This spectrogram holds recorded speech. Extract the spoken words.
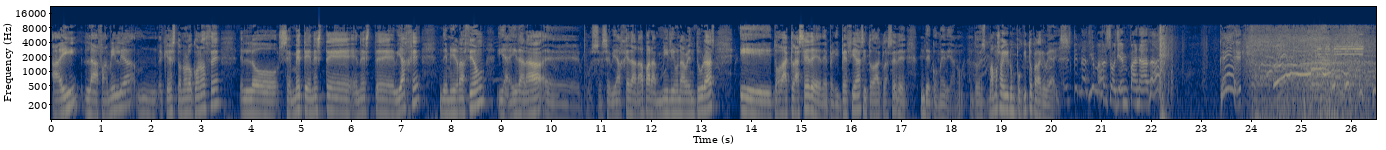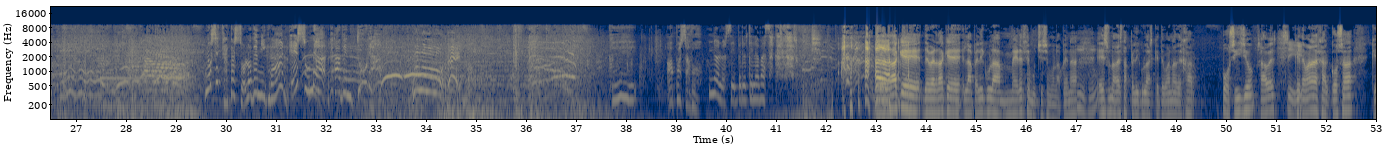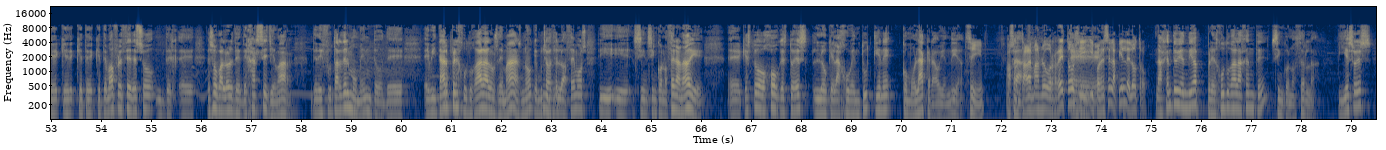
Ahí la familia, mm, que esto no lo conoce, lo, se mete en este, en este viaje de migración y ahí dará, eh, pues ese viaje dará para mil y una aventuras y toda clase de, de peripecias y toda clase de, de comedia, ¿no? Entonces, vamos a ir un poquito para que veáis. que nadie más oye empanada? ¿Qué? No se trata solo de migrar, es una aventura. ¿Qué ha pasado? No lo sé, pero te la vas a cargar. De verdad que, de verdad que la película merece muchísimo la pena. Es una de estas películas que te van a dejar posillo, ¿sabes? Sí. Que te van a dejar cosa que, que, que te, que te va a ofrecer eso, de, eh, esos valores de dejarse llevar, de disfrutar del momento, de evitar prejuzgar a los demás, ¿no? Que muchas veces lo hacemos y, y sin, sin conocer a nadie. Eh, que esto, ojo, que esto es lo que la juventud tiene como lacra hoy en día. Sí. O sea, Afrontar además nuevos retos y- y, eh, ponerse en la piel del otro. La gente hoy en día prejuzga a la gente sin conocerla. Y eso es.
